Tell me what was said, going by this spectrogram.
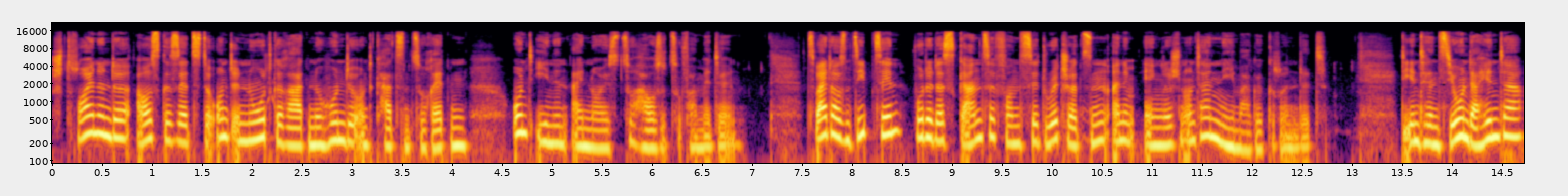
streunende, ausgesetzte und in Not geratene Hunde und Katzen zu retten und ihnen ein neues Zuhause zu vermitteln. 2017 wurde das Ganze von Sid Richardson, einem englischen Unternehmer, gegründet. Die Intention dahinter,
